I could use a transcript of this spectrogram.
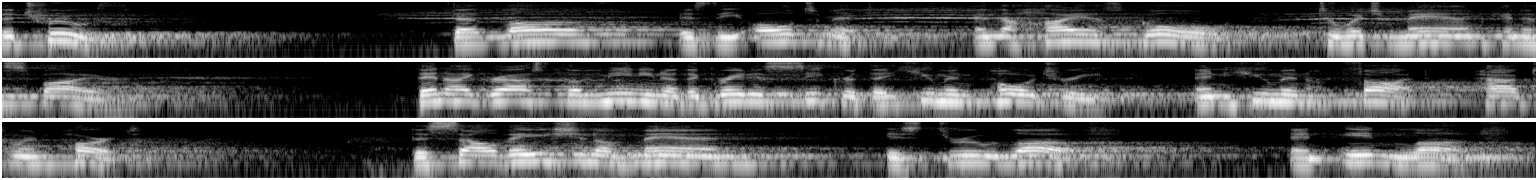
the truth that love is the ultimate and the highest goal to which man can aspire. Then I grasped the meaning of the greatest secret that human poetry and human thought have to impart. The salvation of man is through love and in love.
